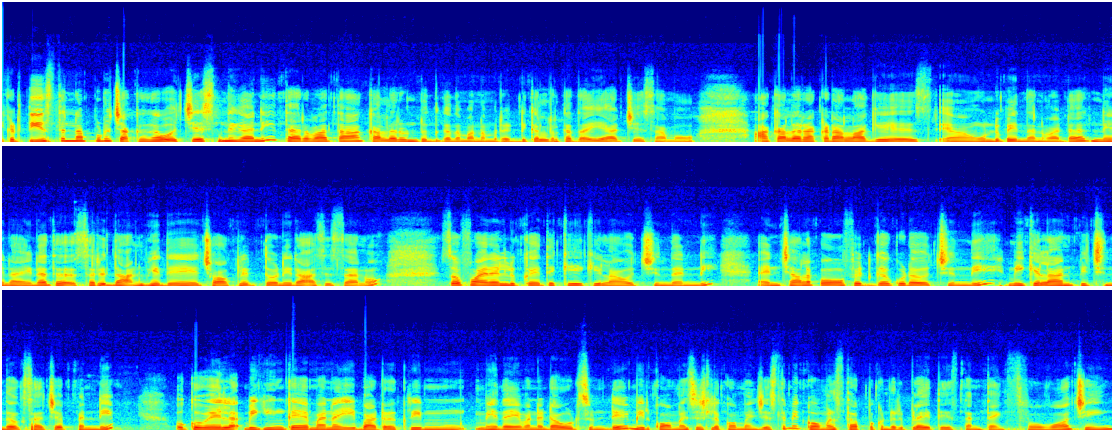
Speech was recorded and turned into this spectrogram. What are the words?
ఇక్కడ తీస్తున్నప్పుడు చక్కగా వచ్చేసింది కానీ తర్వాత కలర్ ఉంటుంది కదా మనం రెడ్ కలర్ కదా యాడ్ చేసాము. ఆ కలర్ అక్కడ అలాగే ఉండిపోయింది అనమాట నేను అయినా సరే దాని మీదే చాక్లెట్తోని రాసేసాను. సో ఫైనల్ లుక్ అయితే కేక్ ఇలా వచ్చిందండి. అండ్ చాలా పర్ఫెక్ట్గా కూడా వచ్చింది. మీకు ఎలా అనిపించిందో ఒకసారి చెప్పండి. ఒకవేళ మీకు ఇంకా ఏమైనా ఈ బటర్ క్రీమ్ మీద ఏమైనా డౌట్స్ ఉంటే మీరు కామెంట్ సెక్షన్లో కామెంట్ చేస్తే మీకు కామెంట్స్ తప్పకుండా రిప్లై అయితే ఇస్తాను. థ్యాంక్స్ ఫర్ వాచింగ్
